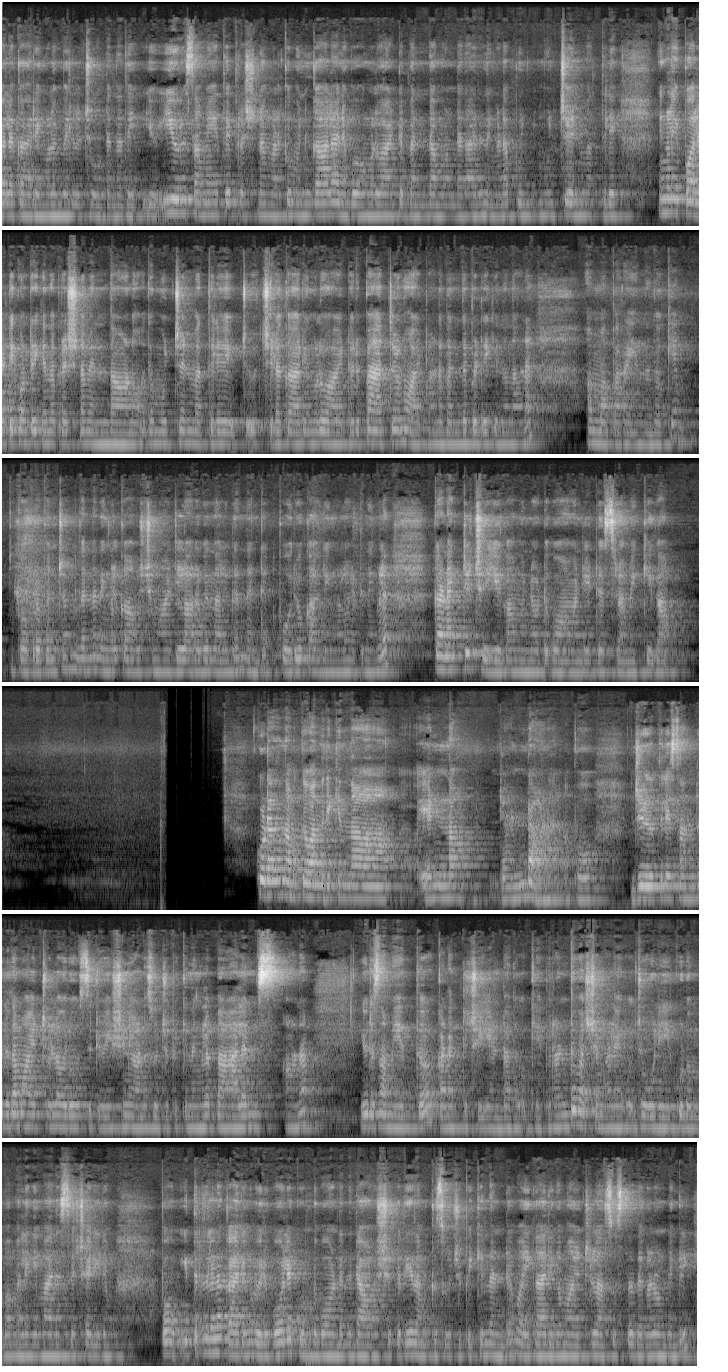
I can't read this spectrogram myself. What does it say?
പല കാര്യങ്ങളും വിരൽ ചൂണ്ടുന്നത്. ഈ- ഒരു സമയത്തെ പ്രശ്നങ്ങൾക്ക് മുൻകാല അനുഭവങ്ങളുമായിട്ട് ബന്ധമുണ്ട്. അതായത് നിങ്ങളുടെ മുൻ- മുൻജന്മത്തിൽ നിങ്ങളിപ്പോൾ അലട്ടിക്കൊണ്ടിരിക്കുന്ന പ്രശ്നം എന്താണോ അത് മുജ്ജന്മത്തിലെ ചില കാര്യങ്ങളുമായിട്ട് ഒരു പാറ്റേണുമായിട്ടാണ് ബന്ധപ്പെട്ടിരിക്കുന്നതാണ് അമ്മ പറയുന്നത്. ഓക്കെ? ഇപ്പോൾ പ്രപഞ്ചം തന്നെ നിങ്ങൾക്ക് ആവശ്യമായിട്ടുള്ള അറിവ് നൽകുന്നുണ്ട്. അപ്പോൾ ഓരോ കാര്യങ്ങളുമായിട്ട് നിങ്ങൾ കണക്റ്റ് ചെയ്യുക മുന്നോട്ട് പോകാൻ വേണ്ടിയിട്ട് ശ്രമിക്കുക. കൂടാതെ നമുക്ക് വന്നിരിക്കുന്ന എണ്ണം രണ്ടാണ്. അപ്പോൾ ജീവിതത്തിലെ സന്തുലിതമായിട്ടുള്ള ഒരു സിറ്റുവേഷനെയാണ് സൂചിപ്പിക്കുന്നത്. നിങ്ങൾ ബാലൻസ് ആണ് ഈ ഒരു സമയത്ത് കണക്ട് ചെയ്യേണ്ടത്. ഓക്കെ അപ്പോൾ രണ്ട് വശങ്ങളെ ജോലി കുടുംബം അല്ലെങ്കിൽ മനസ്സ് ശരീരം അപ്പോൾ ഇത്തരത്തിലുള്ള കാര്യങ്ങൾ ഒരുപോലെ കൊണ്ടുപോകേണ്ടതിന്റെ ആവശ്യകതയെ നമുക്ക് സൂചിപ്പിക്കുന്നുണ്ട്. വൈകാരികമായിട്ടുള്ള അസ്വസ്ഥതകളുണ്ടെങ്കിൽ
